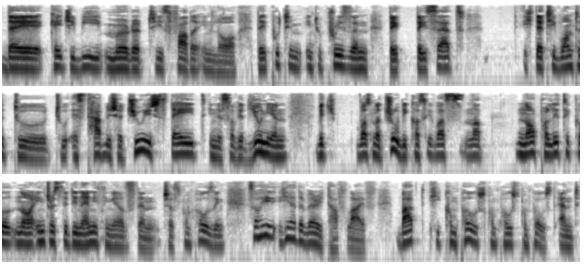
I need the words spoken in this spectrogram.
The KGB murdered his father-in-law. They put him into prison. They, they said that he wanted to, to establish a Jewish state in the Soviet Union, which was not true because he was not nor political nor interested in anything else than just composing. So he, he had a very tough life. But he composed, composed, composed and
